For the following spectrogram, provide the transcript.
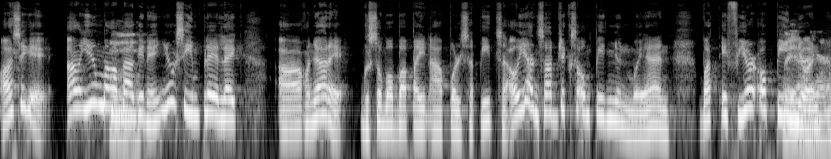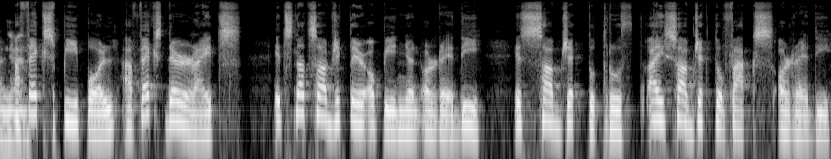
O sige, ang yung mga Mm. bagay na yun, yung simple like, ah kunyari, gusto mo ba pineapple sa pizza? O yan, subject sa opinion mo yan. But if your opinion Ayan, ayan, ayan. affects people, affects their rights, it's not subject to your opinion already. It's subject to truth, ay subject to facts already.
